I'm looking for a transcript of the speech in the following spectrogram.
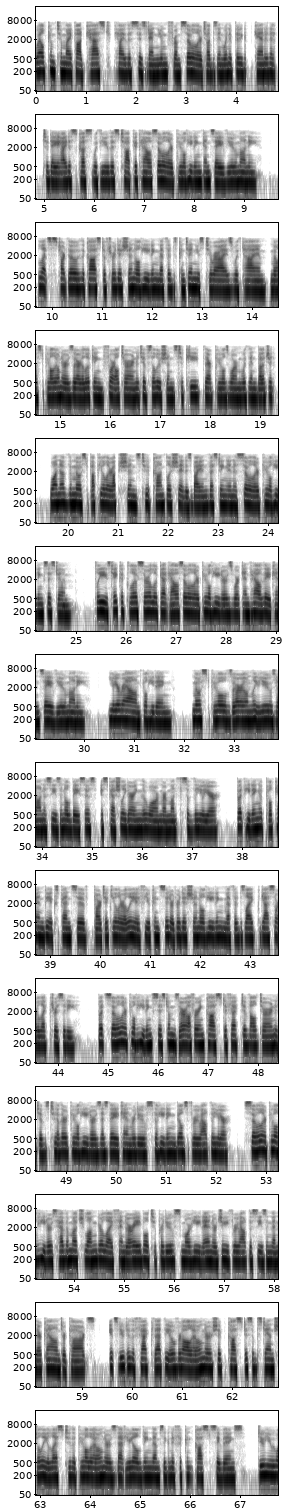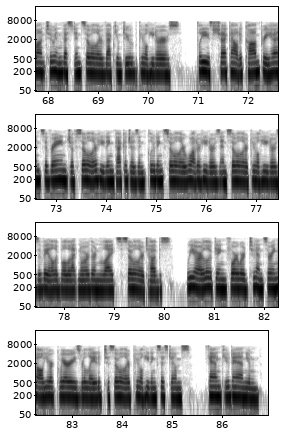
Welcome to my podcast. Hi, this is Dan Young from Solar Tubs in Winnipeg, Canada. Today I discuss with you this topic how solar pool heating can save you money. Let's start though the cost of traditional heating methods continues to rise with time. Most pool owners are looking for alternative solutions to keep their pools warm within budget. One of the most popular options to accomplish it is by investing in a solar pool heating system. Please take a closer look at how solar pool heaters work and how they can save you money. Year round pool heating. Most pools are only used on a seasonal basis, especially during the warmer months of the year. But heating a pool can be expensive, particularly if you consider traditional heating methods like gas or electricity. But solar pool heating systems are offering cost effective alternatives to other pool heaters as they can reduce the heating bills throughout the year. Solar pool heaters have a much longer life and are able to produce more heat energy throughout the season than their counterparts. It's due to the fact that the overall ownership cost is substantially less to the pool owners that yielding them significant cost savings. Do you want to invest in solar vacuum tube pool heaters? Please check out a comprehensive range of solar heating packages including solar water heaters and solar pool heaters available at Northern Lights Solar Tubs. We are looking forward to answering all your queries related to solar pool heating systems. Thank you, Dan Young.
